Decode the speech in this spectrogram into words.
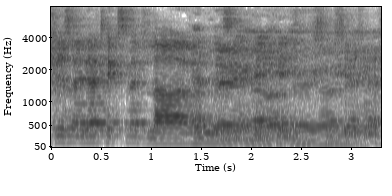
Chris, ey, der Text wird lang. Länger, länger.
